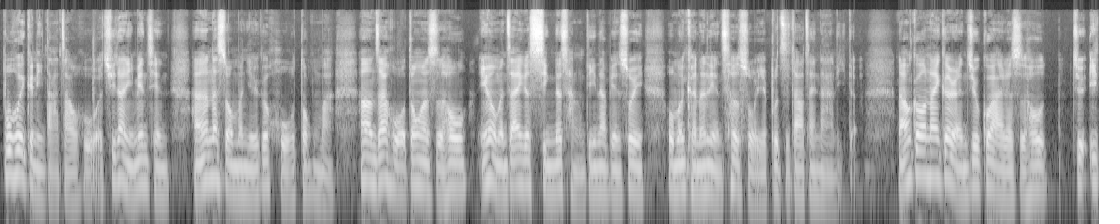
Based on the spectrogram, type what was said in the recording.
不会跟你打招呼哦，去到你面前，好像那时候我们有一个活动嘛，然后在活动的时候，因为我们在一个新的场地那边，所以我们可能连厕所也不知道在哪里的。然后过后那个人就过来的时候，就一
